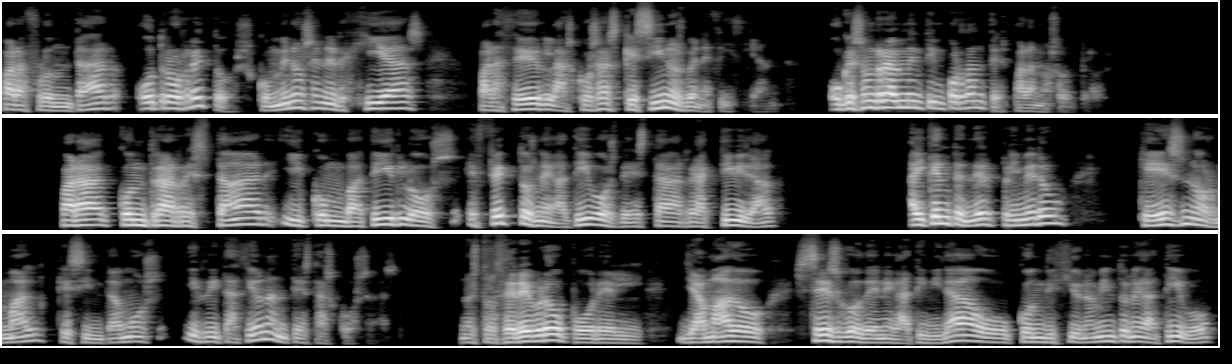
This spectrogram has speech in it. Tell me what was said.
para afrontar otros retos, con menos energías para hacer las cosas que sí nos benefician o que son realmente importantes para nosotros. Para contrarrestar y combatir los efectos negativos de esta reactividad, hay que entender primero que es normal que sintamos irritación ante estas cosas nuestro cerebro, por el llamado sesgo de negatividad o condicionamiento negativo,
